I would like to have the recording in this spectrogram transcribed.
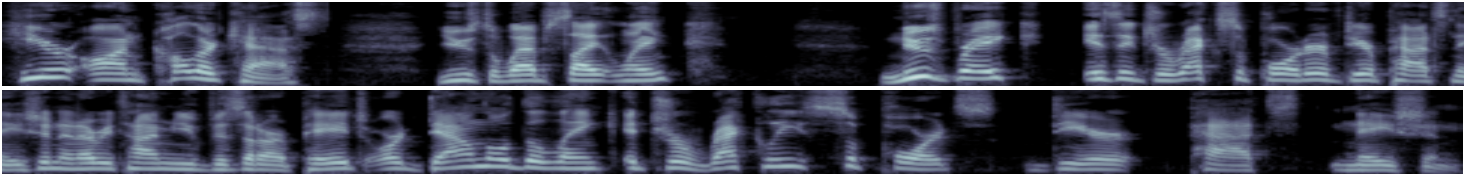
here on Colorcast. Use the website link. Newsbreak is a direct supporter of Dear Pats Nation, and every time you visit our page or download the link, it directly supports Dear Pats Nation.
